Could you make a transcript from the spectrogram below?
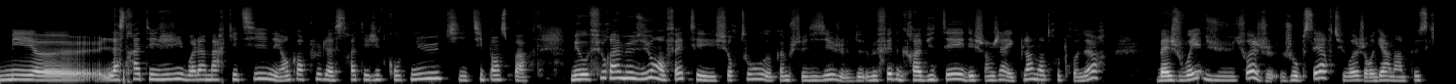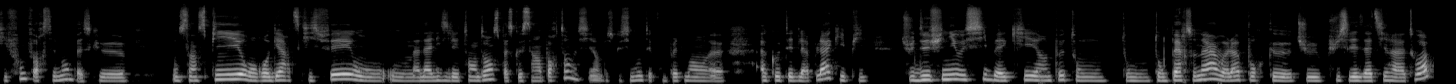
Mais la stratégie, voilà, marketing et encore plus la stratégie de contenu, tu n'y penses pas. Mais au fur et à mesure, en fait, et surtout, comme je te disais, le fait de graviter et d'échanger avec plein d'entrepreneurs, bah, je voyais du, tu vois, j'observe, tu vois, je regarde un peu ce qu'ils font forcément parce que on s'inspire, on regarde ce qui se fait, on, analyse les tendances parce que c'est important aussi, hein, parce que sinon tu es complètement à côté de la plaque. Et puis tu définis aussi bah, qui est un peu ton, ton, ton personnage voilà, pour que tu puisses les attirer à toi.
